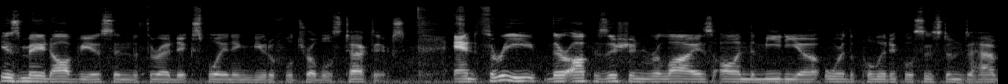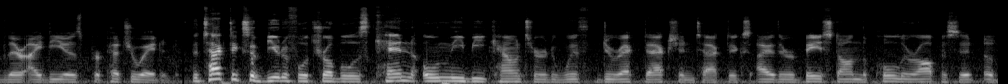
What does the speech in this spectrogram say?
is made obvious in the thread explaining Beautiful Trouble's tactics. And three, their opposition relies on the media or the political system to have their ideas perpetuated. The tactics of Beautiful Troubles can only be countered with direct action tactics, either based on the polar opposite of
